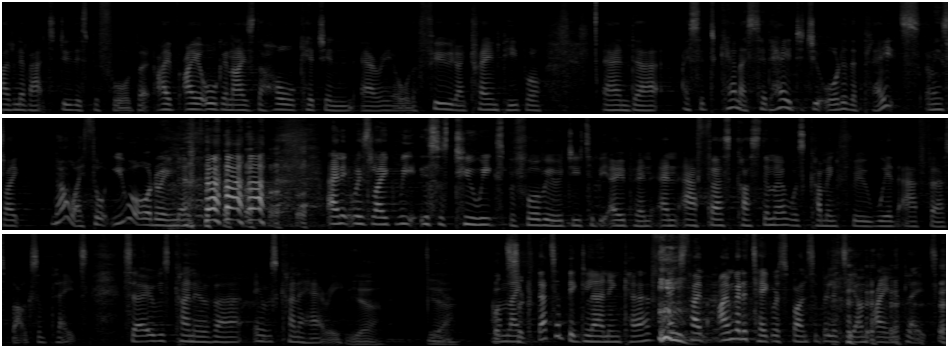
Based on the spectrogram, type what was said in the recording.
I've never had to do this before, but I've, I organized the whole kitchen area, all the food. I train people. And uh, I said to Ken, I said, hey, did you order the plates? And he's like, no, I thought you were ordering them. and it was like, we, this was two weeks before we were due to be open, and our first customer was coming through with our first box of plates. So it was kind of, uh, it was kind of hairy. Yeah. Yeah. Yeah. But I'm like, suc- that's a big learning curve. Next time, I'm going to take responsibility on buying the plates.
